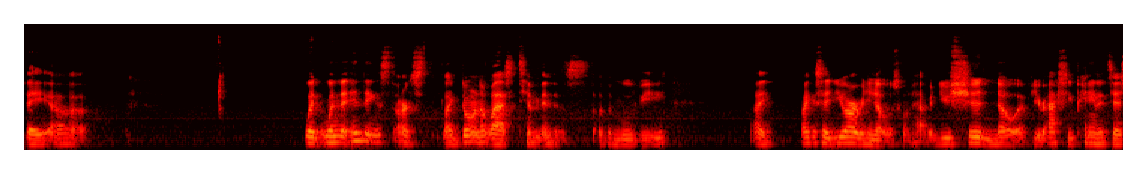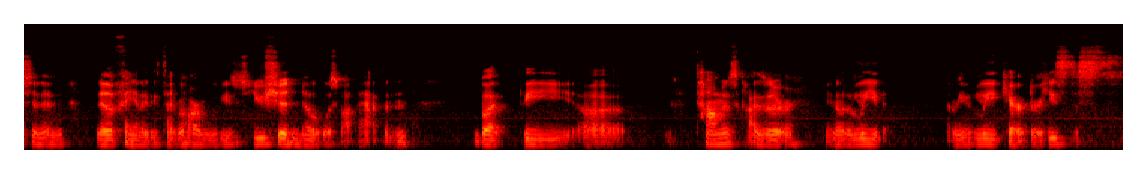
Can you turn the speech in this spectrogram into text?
they uh when when the ending starts, like during the last ten minutes of the movie, like like I said, you already know what's going to happen. You should know if you're actually paying attention and you're a fan of these type of horror movies, you should know what's about to happen. But the uh, Thomas Kaiser, you know, the lead, I mean, lead character, he's just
